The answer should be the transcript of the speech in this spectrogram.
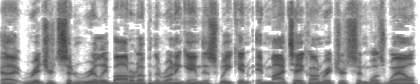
Uh, Richardson really bottled up in the running game this week, and, and my take on Richardson was well.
